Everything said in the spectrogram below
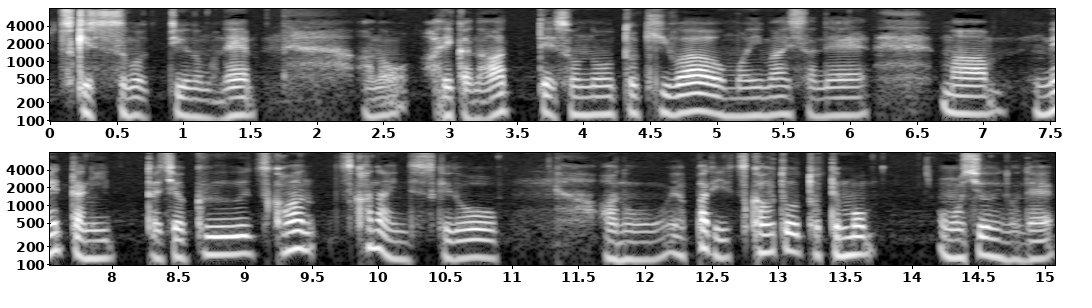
う突き進むっていうのもねあのありかなってその時は思いましたね。まあめったに立ち役使わつかないんですけどあのやっぱり使うととても面白いので、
